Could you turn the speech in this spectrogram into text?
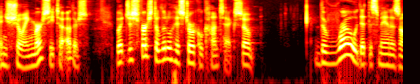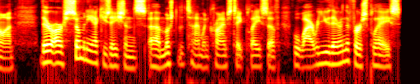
and showing mercy to others. But just first, a little historical context. So, the road that this man is on, there are so many accusations uh, most of the time when crimes take place of, well, why were you there in the first place?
